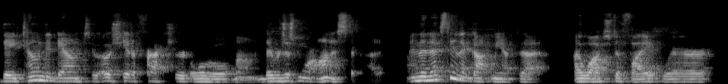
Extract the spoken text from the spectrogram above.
they toned it down to, oh, she had a fractured orbital bone. They were just more honest about it. And the next thing that got me after that, I watched a fight where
